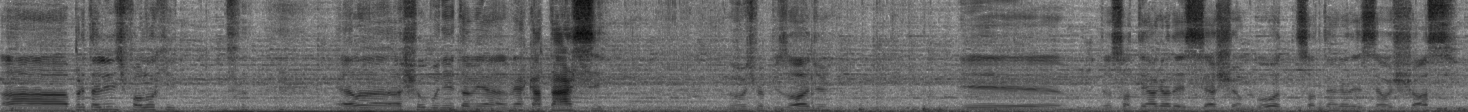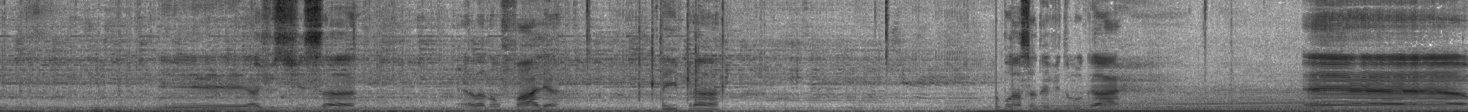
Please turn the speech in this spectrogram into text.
A Preta Lilith falou que ela achou bonita a minha, minha catarse no último episódio. E eu só tenho a agradecer a Xangô, só tenho a agradecer ao Oxóssi. Justiça, ela não falha aí pra botar seu devido lugar. É...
